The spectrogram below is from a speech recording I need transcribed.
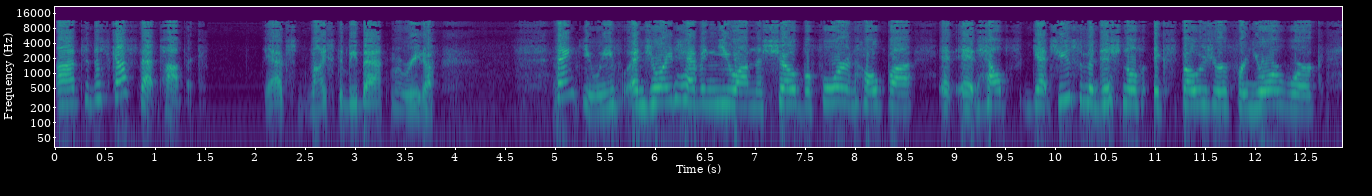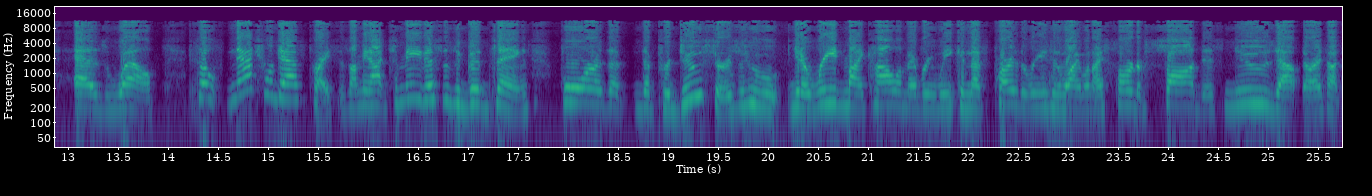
uh, to discuss that topic. Yeah, it's nice to be back, Marita. Thank you. We've enjoyed having you on the show before and hope uh, it, it helps get you some additional exposure for your work as well. So natural gas prices, I mean, to me, this is a good thing for the, the producers who, you know, read my column every week, and that's part of the reason why when I sort of saw this news out there, I thought,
